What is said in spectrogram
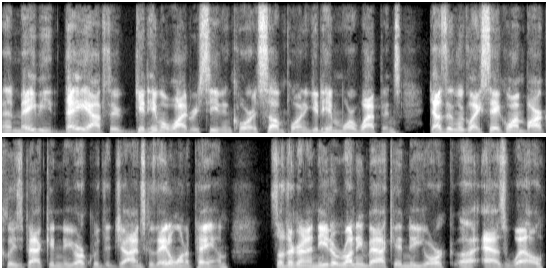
and maybe they have to get him a wide receiving core at some point and get him more weapons. Doesn't look like Saquon Barkley's back in New York with the Giants because they don't want to pay him. So they're going to need a running back in New York uh, as well.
